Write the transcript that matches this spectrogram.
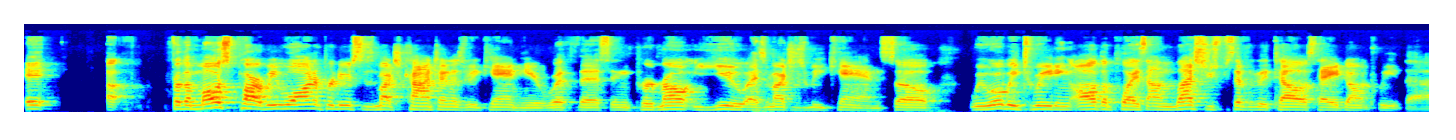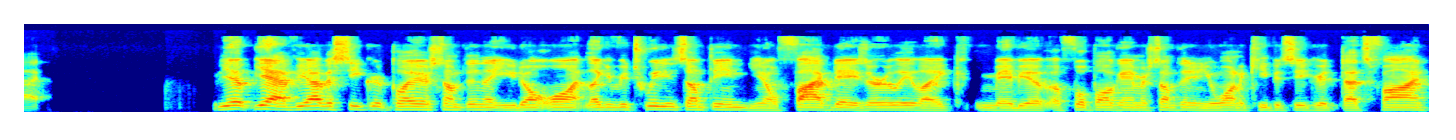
it uh, for the most part, we want to produce as much content as we can here with this and promote you as much as we can. So we will be tweeting all the plays unless you specifically tell us, hey, don't tweet that. Yep. Yeah. If you have a secret play or something that you don't want, like if you're tweeting something, you know, five days early, like maybe a, a football game or something, and you want to keep it secret, that's fine.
